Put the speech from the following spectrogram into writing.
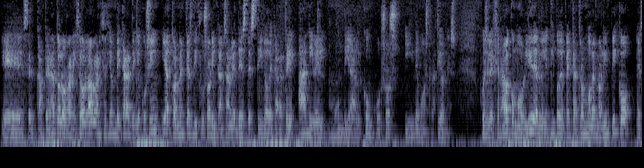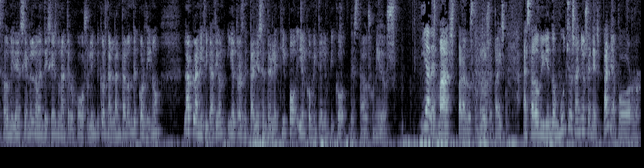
este campeonato lo organizó la organización de Karate Kyokushin y actualmente es difusor incansable de este estilo de karate a nivel mundial, con cursos y demostraciones. Fue seleccionado como líder del equipo de pentatrón moderno olímpico estadounidense en el 96 durante los Juegos Olímpicos de Atlanta, donde coordinó la planificación y otros detalles entre el equipo y el Comité Olímpico de Estados Unidos. Y además, para los que no lo sepáis, ha estado viviendo muchos años en España por,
